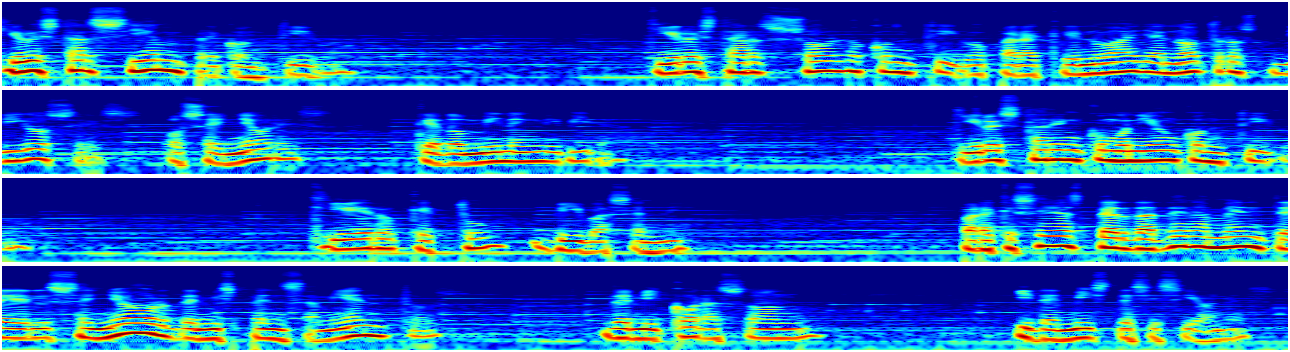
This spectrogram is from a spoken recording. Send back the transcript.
Quiero estar siempre contigo. Quiero estar solo contigo para que no hayan otros dioses o señores que dominen mi vida. Quiero estar en comunión contigo. Quiero que tú vivas en mí, para que seas verdaderamente el Señor de mis pensamientos, de mi corazón y de mis decisiones.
